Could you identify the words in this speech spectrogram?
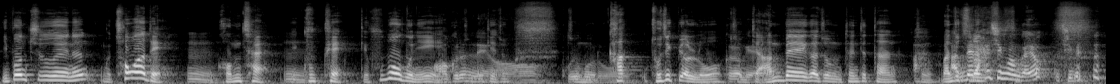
이번 주에는 뭐 청와대, 검찰, 이 국회 이렇게 후보군이 아 좀 그렇네요. 이렇게 좀 골고루. 좀 각 조직별로 좀 이렇게. 안배가 좀 된 듯한 좀 안배를 만족스러운 하신 건가요? 지금?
